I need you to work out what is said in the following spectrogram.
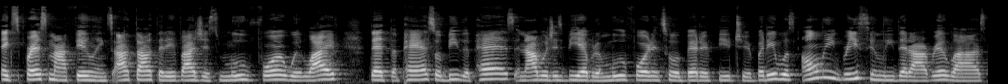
express my feelings. I thought that if I just moved forward with life, that the past would be the past and I would just be able to move forward into a better future. But it was only recently that I realized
